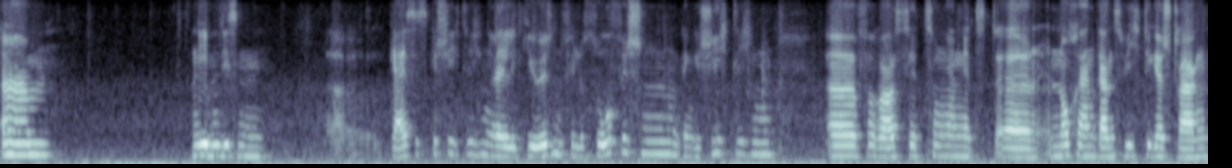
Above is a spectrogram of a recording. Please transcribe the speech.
Ähm, neben diesen äh, geistesgeschichtlichen, religiösen, philosophischen und den geschichtlichen äh, Voraussetzungen jetzt äh, noch ein ganz wichtiger Strang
